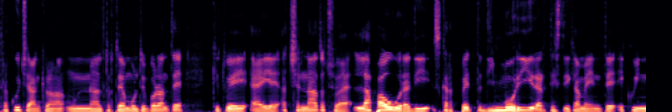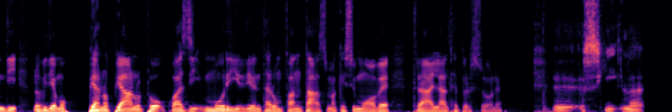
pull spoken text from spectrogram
tra cui c'è anche una, un altro tema molto importante che tu hai, hai accennato, cioè la paura di Scarpetta di morire artisticamente e quindi lo vediamo piano piano può quasi morire, diventare un fantasma che si muove tra le altre persone. Eh, sì, la,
